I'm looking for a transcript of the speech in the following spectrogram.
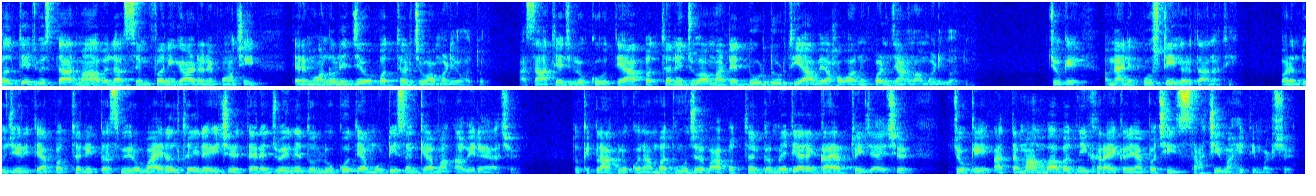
થલતેજ વિસ્તારમાં આવેલા સિમ્ફની ગાર્ડને પહોંચી ત્યારે મોનોલિથ જેવો પથ્થર જોવા મળ્યો હતો. આ સાથે જ લોકો ત્યાં આ પથ્થરને જોવા માટે દૂર દૂરથી આવ્યા હોવાનું પણ જાણવા મળ્યું હતું. જોકે અમે આની પુષ્ટિ કરતા નથી. પરંતુ જે રીતે આ પથ્થરની તસવીરો વાયરલ થઈ રહી છે, તેને જોઈને તો લોકો ત્યાં મોટી સંખ્યામાં આવી રહ્યા છે. તો કેટલાક લોકોના મત મુજબ, આ પથ્થર ગમે ત્યારે ગાયબ થઈ જાય છે જોકે આ તમામ બાબતની ખરાઈ કર્યા પછી સાચી માહિતી મળશે.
